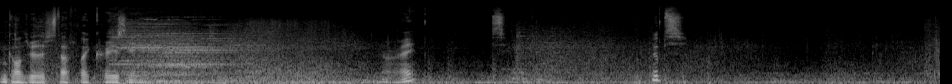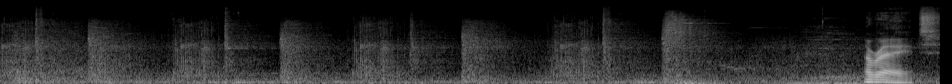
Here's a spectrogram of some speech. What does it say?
I'm going through this stuff like crazy. Alright. Oops. All right.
